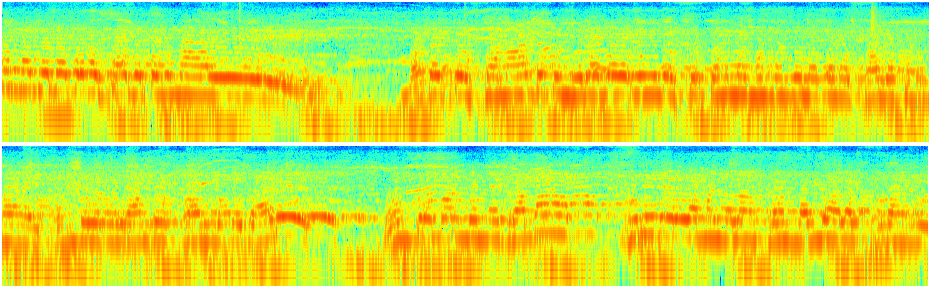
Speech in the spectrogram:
ముందంలో కొనసాగుతున్నాయి మొదటి స్థానానికి ఇరవై రెండు సెకండ్ల ముందంలో కొనసాగుతున్నాయి కందూరు రామగోపాల్ రెడ్డి గారు ఉంట్రమందిన గ్రామం సిరివెల్ల మండలం ఫ్రం బంగాళ జిల్లాని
